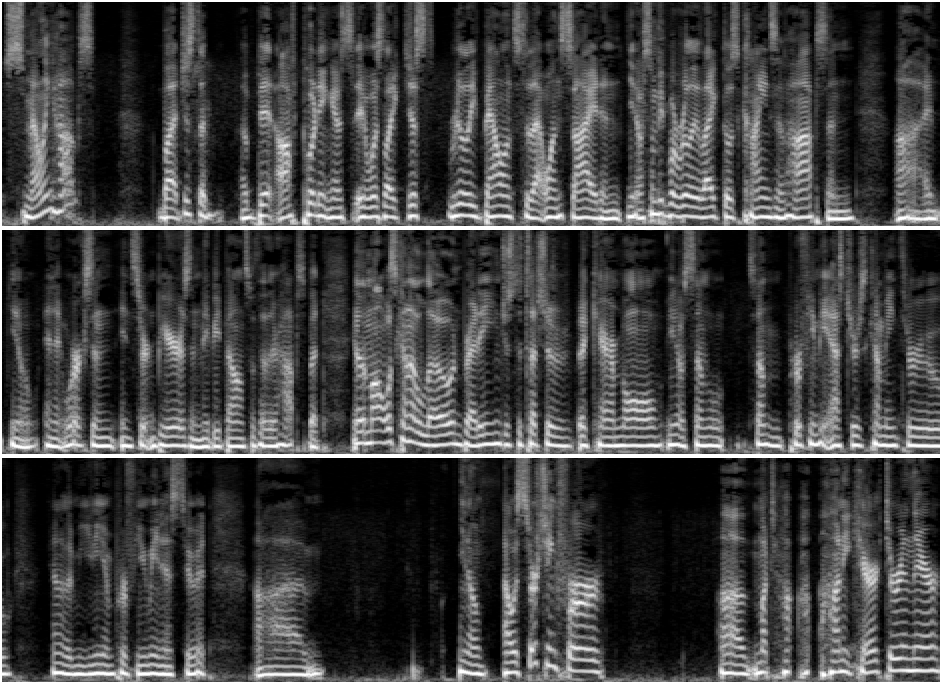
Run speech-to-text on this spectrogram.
smelling hops, but just a, a bit off putting. It was, it was like just really balanced to that one side. And, you know, some people really like those kinds of hops and, uh, and, you know, and it works in, in certain beers and maybe balanced with other hops. But, you know, the malt was kind of low and bready, just a touch of a caramel, you know, some, some perfumey esters coming through, kind of a medium perfuminess to it. Um, you know, I was searching for uh, much hu- honey character in there.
